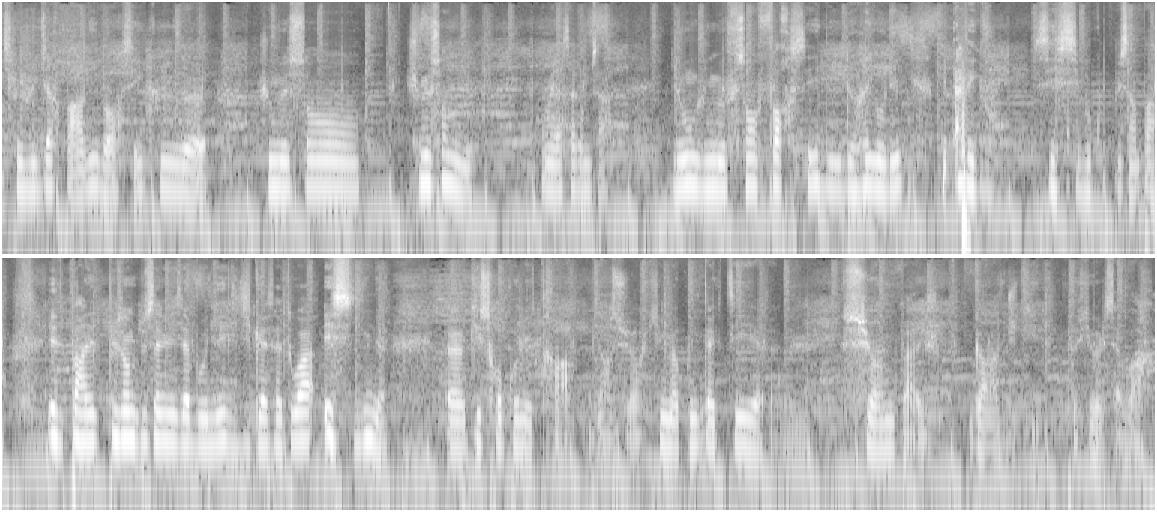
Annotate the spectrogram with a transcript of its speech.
ce que je veux dire par libre, c'est que je me sens, je me sens mieux. On va dire ça comme ça. Donc je me sens forcé de, rigoler, mais avec vous. C'est beaucoup plus sympa. Et de parler de plus en plus à mes abonnés, dédicace à toi et Signe, euh, qui se reconnaîtra, bien sûr, qui m'a contacté euh, sur une page Duty, pour ceux qui veulent savoir.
